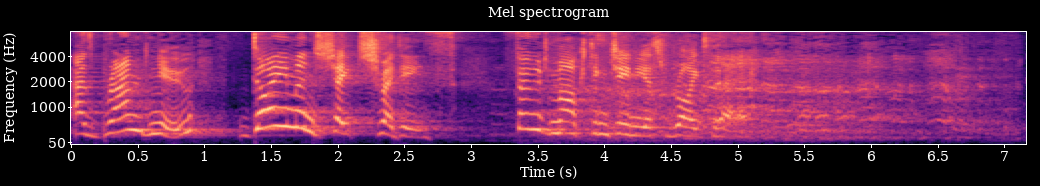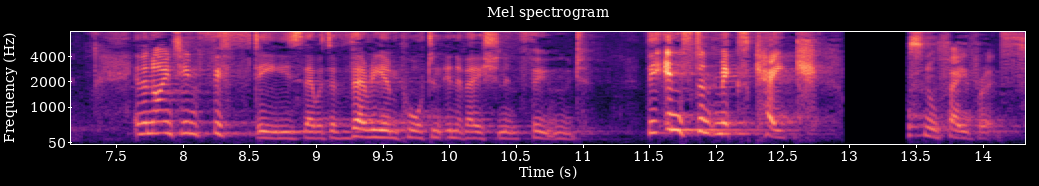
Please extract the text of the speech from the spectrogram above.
as brand new diamond-shaped Shreddies. Food marketing genius right there. In the 1950s, there was a very important innovation in food. The instant mix cake, personal favourites.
